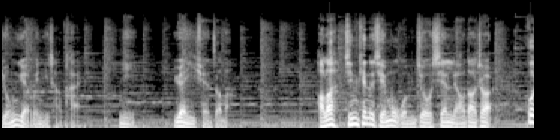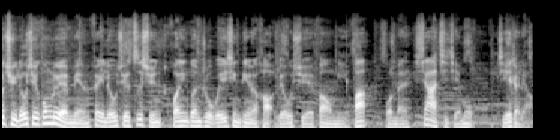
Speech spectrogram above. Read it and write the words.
永远为你敞开。你愿意选择吗？好了，今天的节目我们就先聊到这儿。获取留学攻略免费留学咨询欢迎关注微信订阅号留学爆米花我们下期节目接着聊。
